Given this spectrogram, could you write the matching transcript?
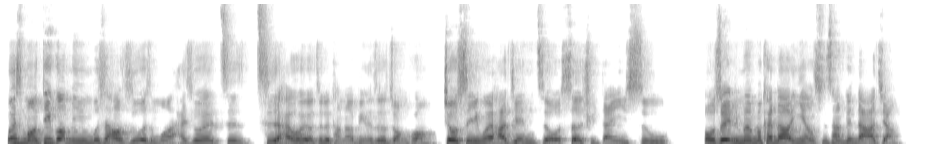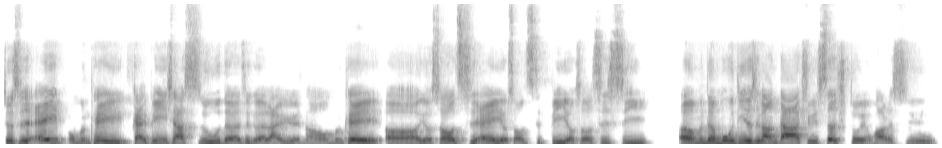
为什么地瓜明明不是好吃，为什么还是会吃吃还会有这个糖尿病的这个状况？就是因为他今天只有摄取单一食物哦。所以你们有没有看到营养师常跟大家讲，就是哎，我们可以改变一下食物的这个来源哦，我们可以呃有时候吃 A，有时候吃 B，有时候吃 C，呃，我们的目的就是让大家去摄取多元化的食物。”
